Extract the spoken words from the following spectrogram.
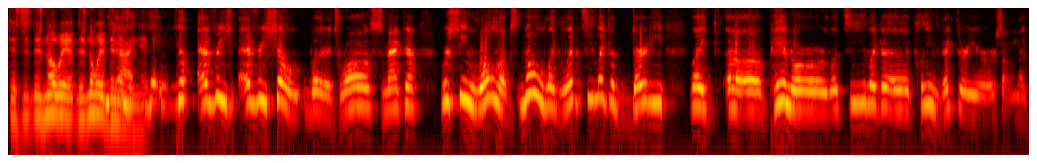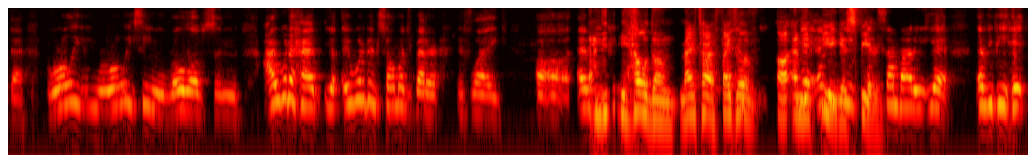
There's there's no way there's no way of denying it. You know, every every show, whether it's Raw, SmackDown, we're seeing roll ups. No, like let's see like a dirty like uh, a pin or let's see like a, a clean victory or something like that. We're only we're only seeing roll ups, and I would have had it would have been so much better if like uh, uh MVP, MVP held them. McIntyre fights of uh, MVP, yeah, MVP gets speared. Somebody, yeah, MVP hit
